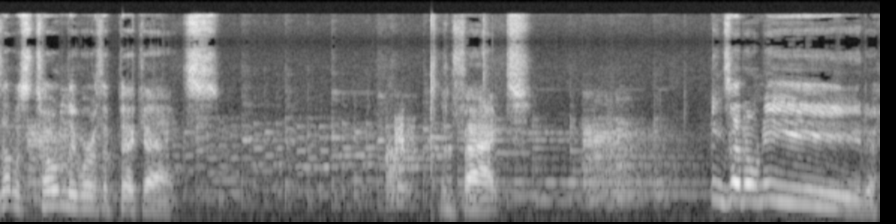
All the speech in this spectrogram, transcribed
That was totally worth a pickaxe. In fact, things I don't need.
